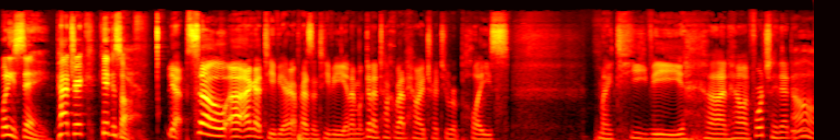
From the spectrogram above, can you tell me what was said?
What do you say? Patrick, kick us Yeah. off. Yeah. So uh, I got TV. I got present TV, and I'm going to talk about how I tried to replace my TV uh, and how unfortunately that didn't Oh.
